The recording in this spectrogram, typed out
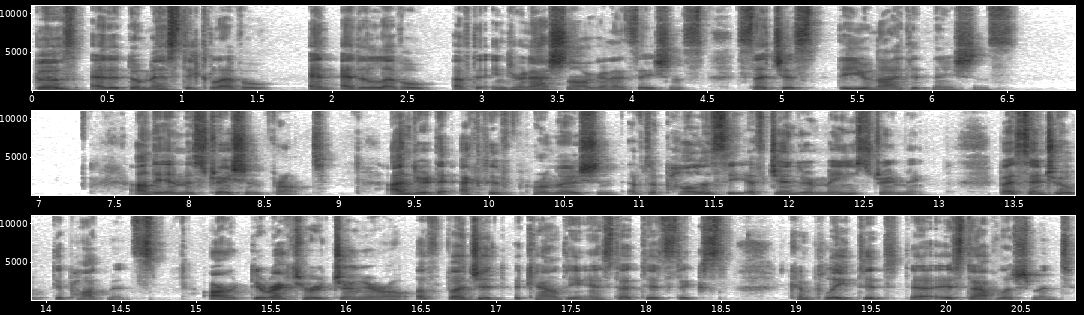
both at a domestic level and at the level of the international organizations such as the United Nations. On the administration front, under the active promotion of the policy of gender mainstreaming by central departments, our Directorate General of Budget, Accounting and Statistics completed the establishment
